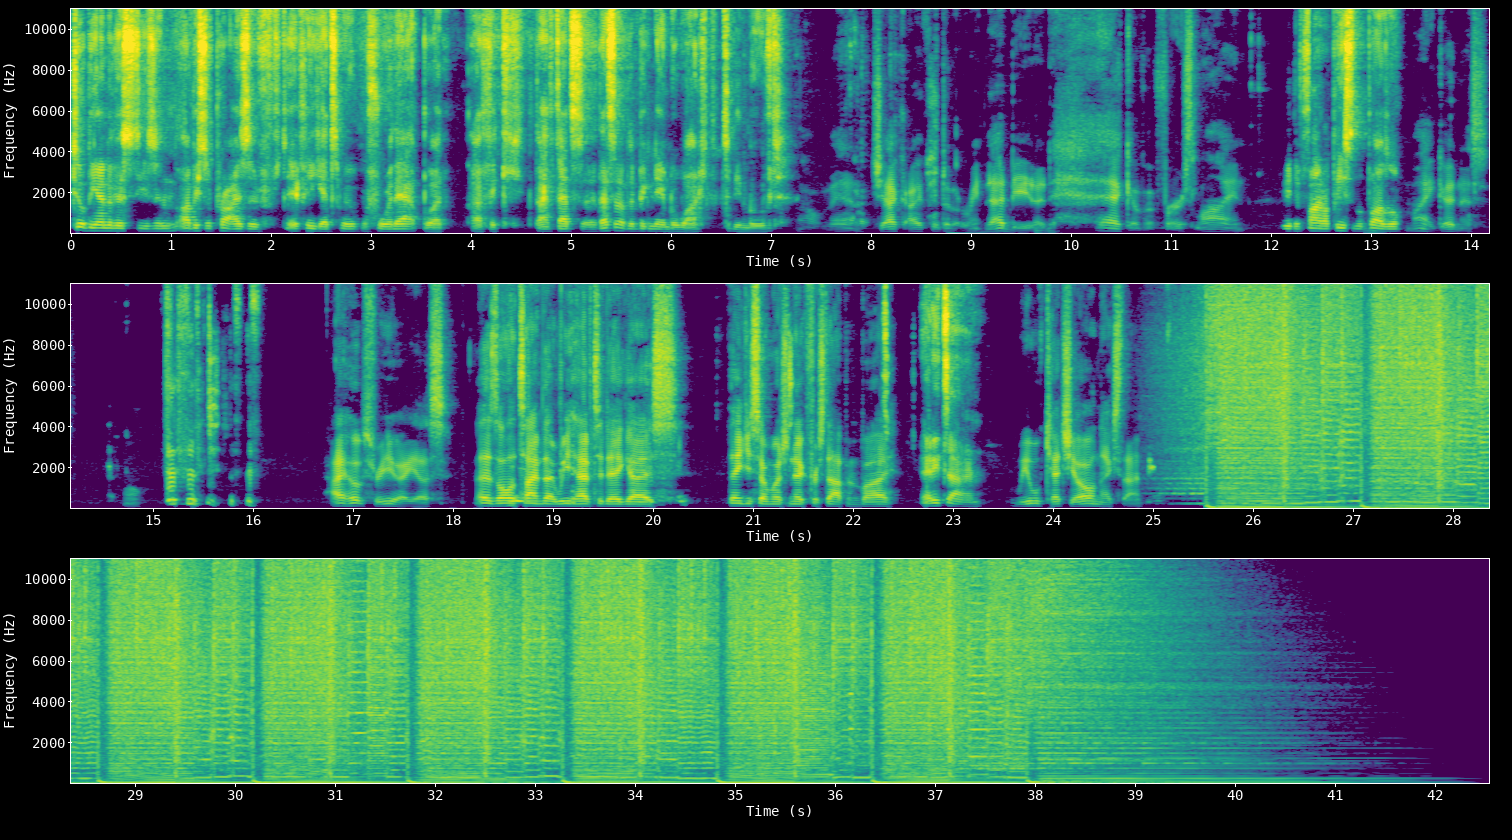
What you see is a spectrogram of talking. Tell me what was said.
till the end of this season. I'll be surprised if if he gets moved before that, but I think that, that's a, that's another big name to watch to be moved. Oh man, Jack Eichel to the ring. That'd be a heck of a first line. Be the final piece of the puzzle. My goodness. High hopes for you, I guess. That is all the time that we have today, guys. Thank you so much, Nick, for stopping by. Anytime. We will catch you all next time.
